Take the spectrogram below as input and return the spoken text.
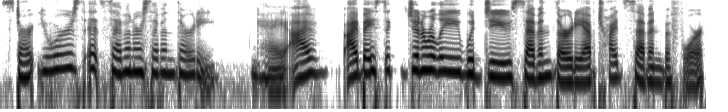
start yours at seven or seven thirty. Okay. I've, I basic generally would do 7:30. I've tried 7 before.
